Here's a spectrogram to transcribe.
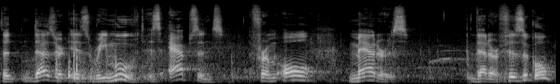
The desert is removed, is absent from all matters that are physical.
